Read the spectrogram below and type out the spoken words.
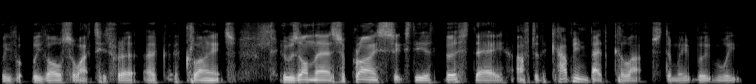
We've we've also acted for a, a, a, client who was on their surprise 60th birthday after the cabin bed collapsed, and we we,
